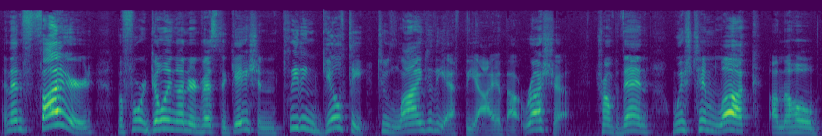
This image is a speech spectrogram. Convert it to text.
and then fired before going under investigation and pleading guilty to lying to the FBI about Russia. Trump then wished him luck on the whole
